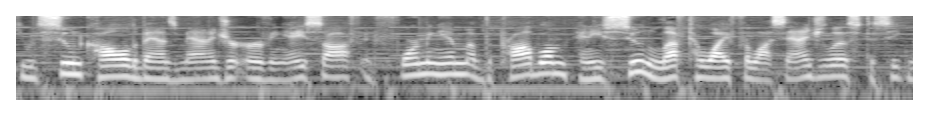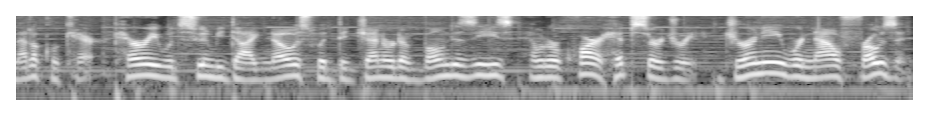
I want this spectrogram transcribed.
He would soon call the band's manager Irving Azoff, informing him of the problem, and he soon left Hawaii for Los Angeles to seek medical care. Perry would soon be diagnosed with degenerative bone disease and would require hip surgery. Journey were now frozen.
